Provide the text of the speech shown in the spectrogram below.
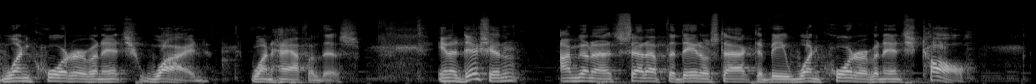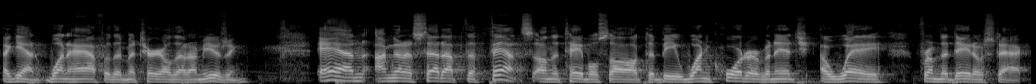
one quarter of an inch wide, one half of this. In addition, I'm gonna set up the dado stack to be one quarter of an inch tall. Again, one half of the material that I'm using. And I'm gonna set up the fence on the table saw to be one quarter of an inch away from the dado stack.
